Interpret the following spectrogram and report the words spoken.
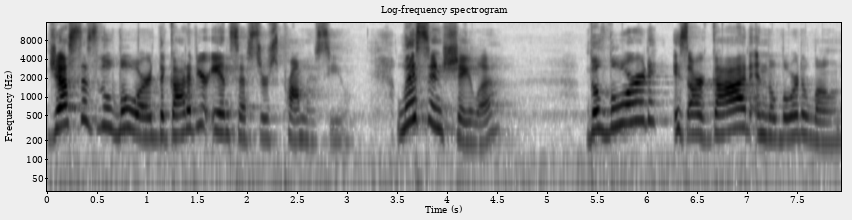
just as the Lord, the God of your ancestors, promised you. Listen, Shayla, the Lord is our God and the Lord alone.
